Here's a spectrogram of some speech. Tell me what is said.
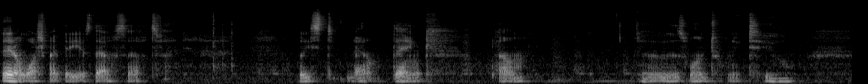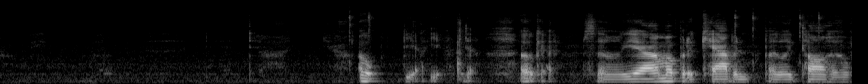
They don't watch my videos though, so it's fine. At least I don't think. Um, it was 122. Oh, yeah, yeah, yeah. Okay. So, yeah, I'm up at a cabin by Lake Tahoe.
